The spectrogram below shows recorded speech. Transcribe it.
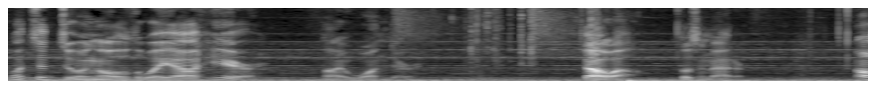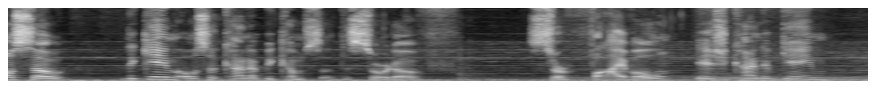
What's it doing all the way out here? I wonder. Oh well, doesn't matter. Also, the game also kind of becomes the sort of survival-ish kind of game.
